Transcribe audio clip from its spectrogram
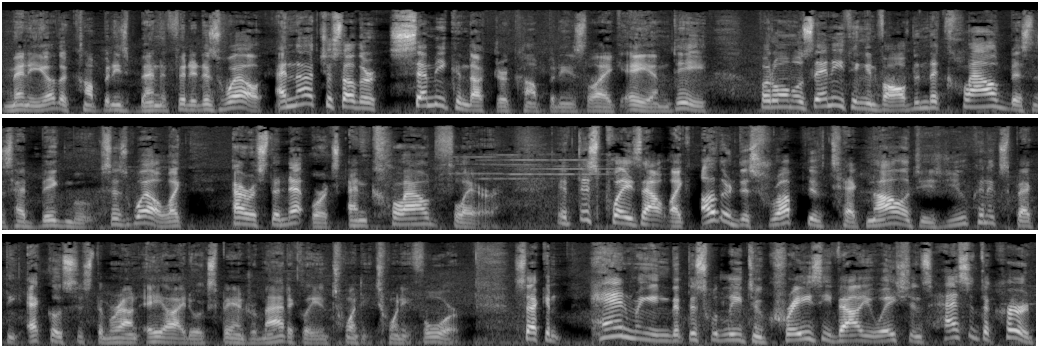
Many other companies benefited as well, and not just other semiconductor companies like AMD, but almost anything involved in the cloud business had big moves as well, like Arista Networks and Cloudflare. If this plays out like other disruptive technologies, you can expect the ecosystem around AI to expand dramatically in 2024. Second, hand wringing that this would lead to crazy valuations hasn't occurred,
